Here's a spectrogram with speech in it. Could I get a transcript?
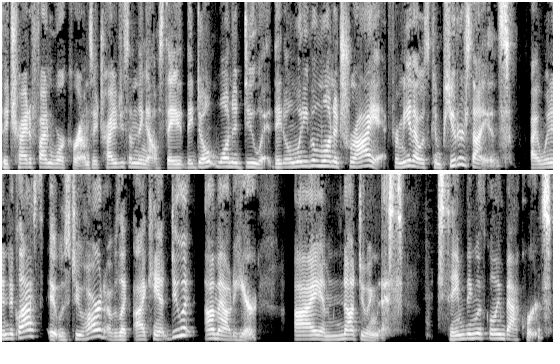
They try to find workarounds. They try to do something else. They, they don't want to do it. They don't even want to try it. For me, that was computer science. I went into class. It was too hard. I was like, I can't do it. I'm out of here. I am not doing this. Same thing with going backwards.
